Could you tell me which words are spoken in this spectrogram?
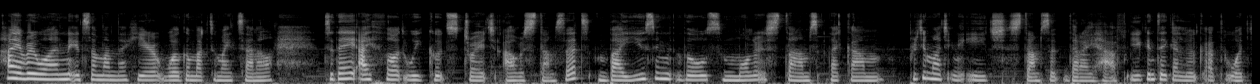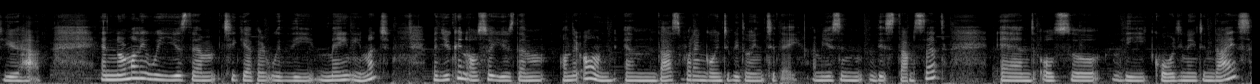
Hi everyone, it's Amanda here. Welcome back to my channel. Today I thought we could stretch our stamp set by using those smaller stamps that come pretty much in each stamp set that I have. You can take a look at what you have. And normally we use them together with the main image, but you can also use them on their own. And that's what I'm going to be doing today. I'm using this stamp set and also the coordinating dies.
